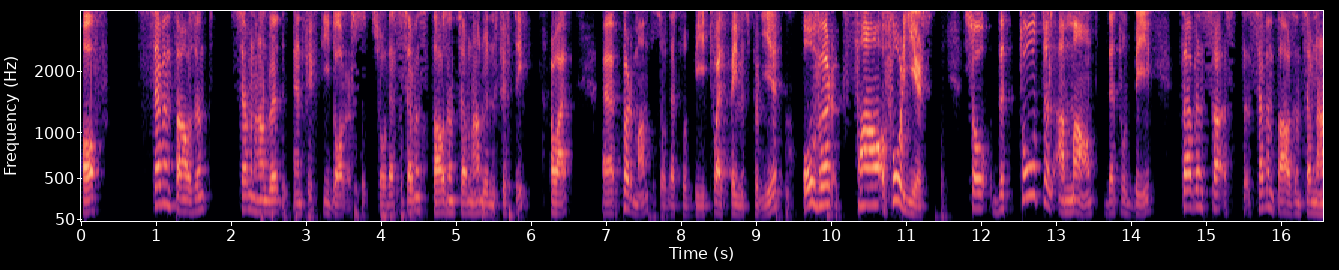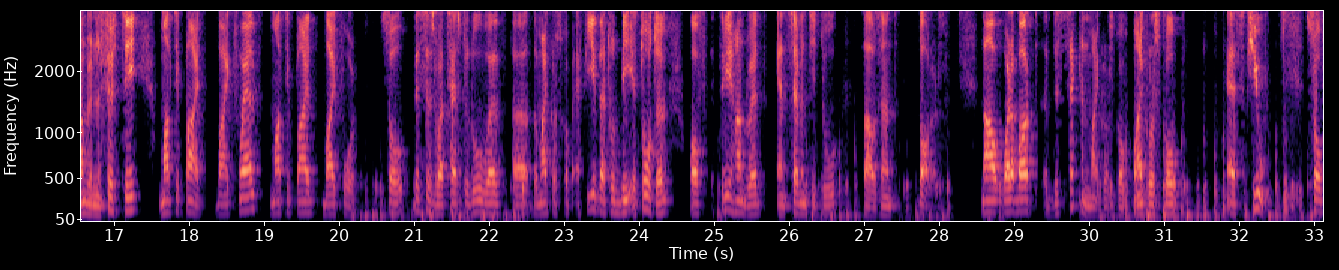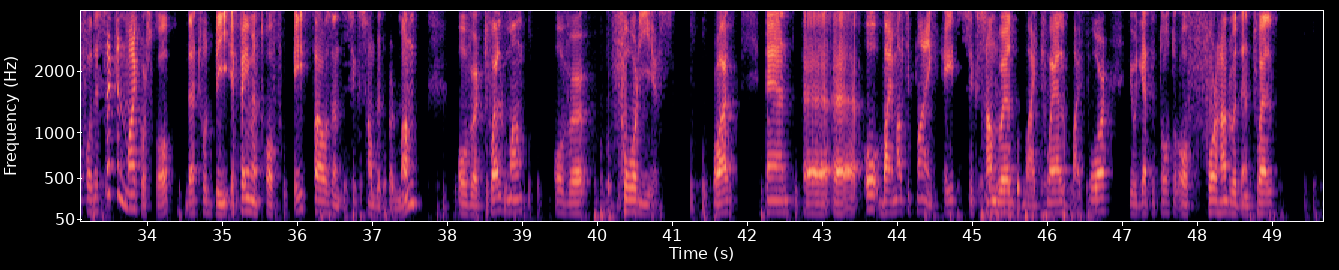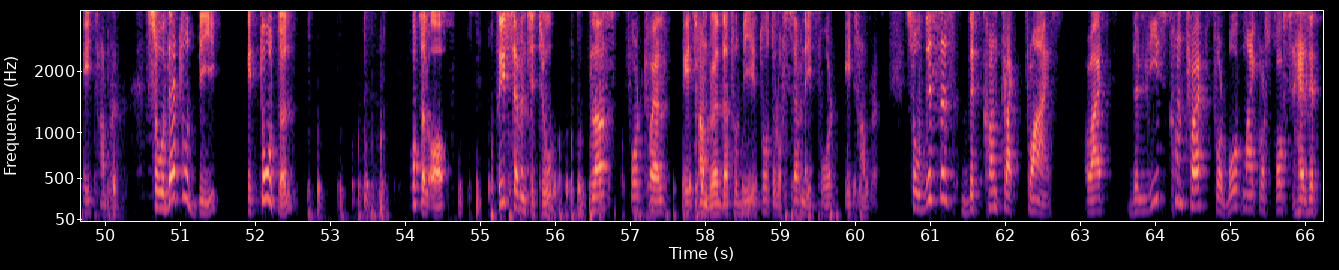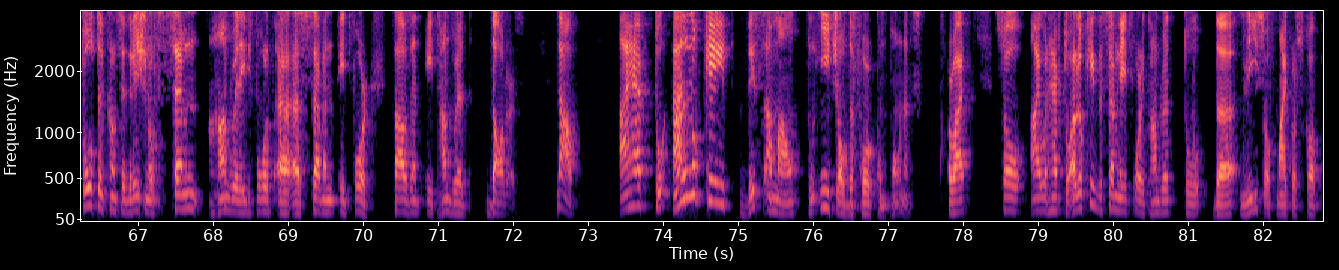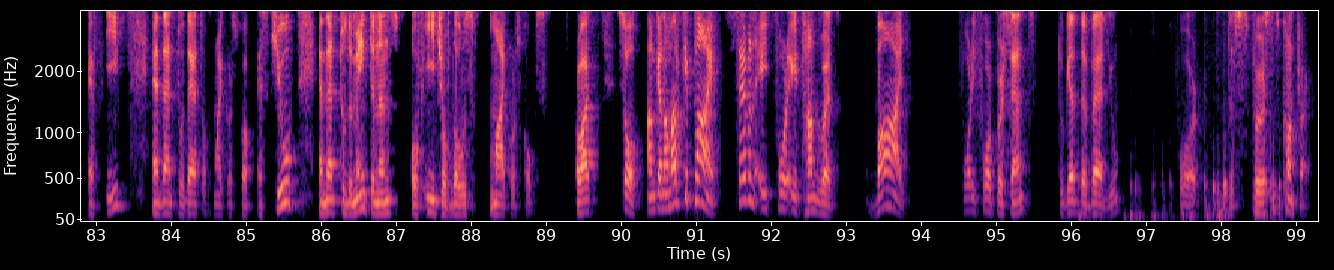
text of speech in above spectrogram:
of 7,000 $750. So that's 7,750, all right, uh, per month. So that would be 12 payments per year over four, four years. So the total amount that would be 7,750 multiplied by 12 multiplied by 4. So this is what has to do with uh, the microscope FE. That would be a total of $372,000. Now, what about the second microscope, microscope SQ? So for the second microscope, that would be a payment of 8,600 per month over 12 months over four years, right? And uh, uh, oh, by multiplying 8,600 by 12 by 4, you would get a total of 412, 800. So that would be a total, total of 372 plus 412, 800. That would be a total of 784, 800. So this is the contract price, all right? The lease contract for both microscopes has a total consideration of 784, uh, uh 784,800 dollars. Now, I have to allocate this amount to each of the four components. All right. So I would have to allocate the 784,800 to the lease of microscope FE, and then to that of microscope SQ, and then to the maintenance of each of those microscopes. All right. So I'm going to multiply 784,800 by 44% to get the value for this first contract.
